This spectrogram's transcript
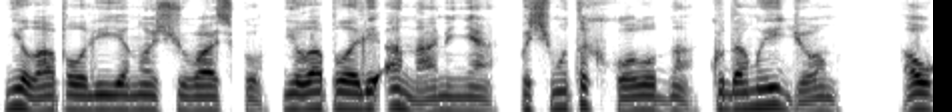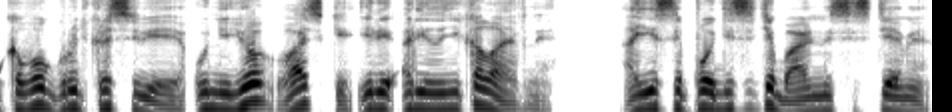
Не лапал ли я ночью Ваську? Не лапала ли она меня? Почему так холодно? Куда мы идем? А у кого грудь красивее? У нее, Васьки или Алины Николаевны? А если по десятибальной системе?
